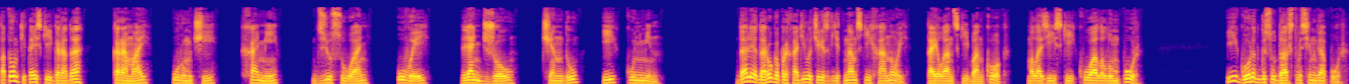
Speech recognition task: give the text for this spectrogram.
потом китайские города Карамай, Урумчи, Хами, Цзюсуань, Увэй, Ляньчжоу, Ченду и Куньмин. Далее дорога проходила через вьетнамский Ханой, тайландский Бангкок, малазийский Куала-Лумпур и город-государство Сингапур.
